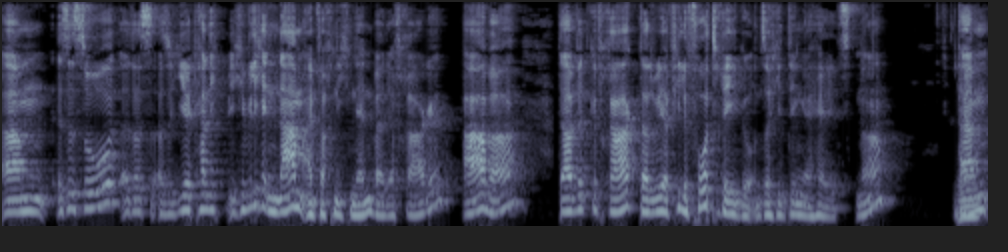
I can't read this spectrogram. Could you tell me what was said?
ähm, es ist so, dass, also hier kann ich, hier will ich einen Namen einfach nicht nennen bei der Frage, aber da wird gefragt, da du ja viele Vorträge und solche Dinge hältst, ne? Ja. Ähm,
